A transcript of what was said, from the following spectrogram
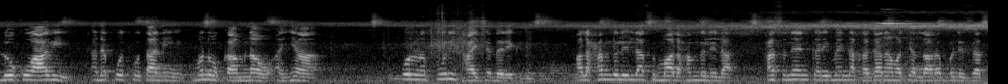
લોકો આવી અને પોતપોતાની મનોકામનાઓ અહીંયા પૂર્ણ પૂરી થાય છે દરેકની. અલહમદુલિલ્લા સુમા અલહમદુલિલ્લા હસનૈન કરીમેનના ખજાનામાંથી અલ્લાહ રબ્બુલ ઇઝ્ઝત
